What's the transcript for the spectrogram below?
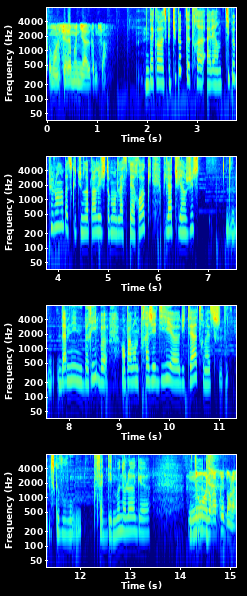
comme un cérémonial comme ça. D'accord. Est-ce que tu peux peut-être euh, aller un petit peu plus loin parce que tu nous as parlé justement de l'aspect rock, puis là tu viens juste d'amener une bribe en parlant de tragédie euh, du théâtre. Mais est-ce que vous faites des monologues euh, de- Non, alors après, dans la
